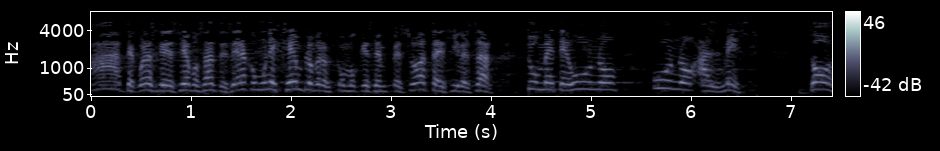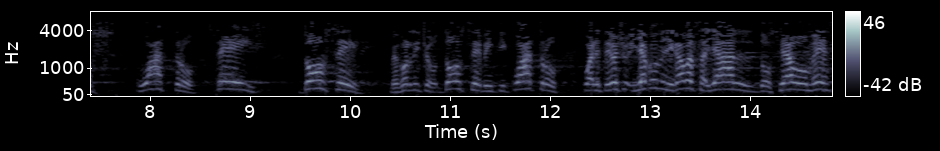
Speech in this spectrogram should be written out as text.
Ah, ¿te acuerdas que decíamos antes? Era como un ejemplo, pero como que se empezó a tergiversar. Tú mete uno, uno al mes. Dos, cuatro, seis, doce, mejor dicho, doce, veinticuatro, cuarenta y ocho. Y ya cuando llegabas allá al doceavo mes,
